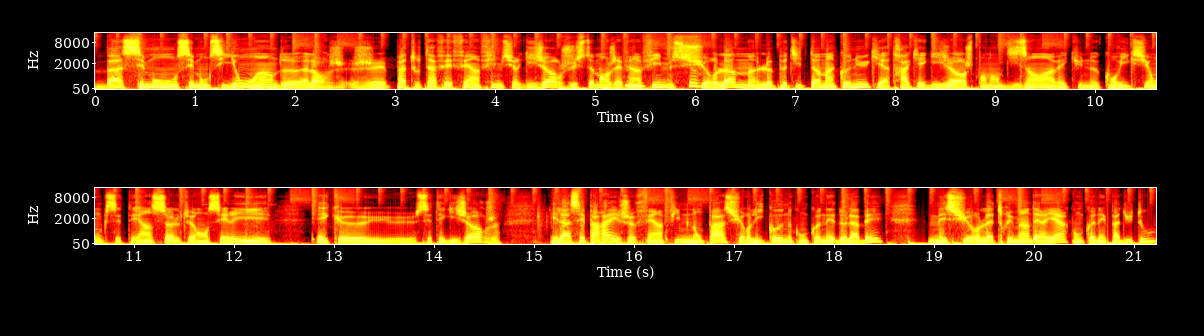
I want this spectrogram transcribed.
Bah, c'est mon, c'est mon sillon. Hein, de, alors, je- j'ai pas tout à fait fait un film sur Guy Georges. Justement, j'ai fait Mm, un film sûr. sur l'homme, le petit homme inconnu qui a traqué Guy Georges pendant dix ans avec une conviction que c'était un seul tueur en série et, et que euh, c'était Guy Georges. Et là, c'est pareil. Je fais un film non pas sur l'icône qu'on connaît de l'abbé, mais sur l'être humain derrière qu'on connaît pas du tout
